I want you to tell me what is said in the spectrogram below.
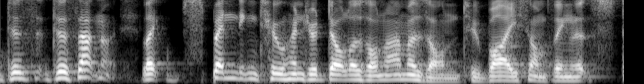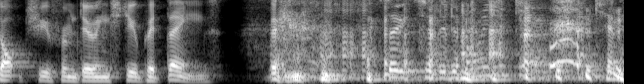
Does does that not like spending two hundred dollars on Amazon to buy something that stops you from doing stupid things? so, so the device can, can,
